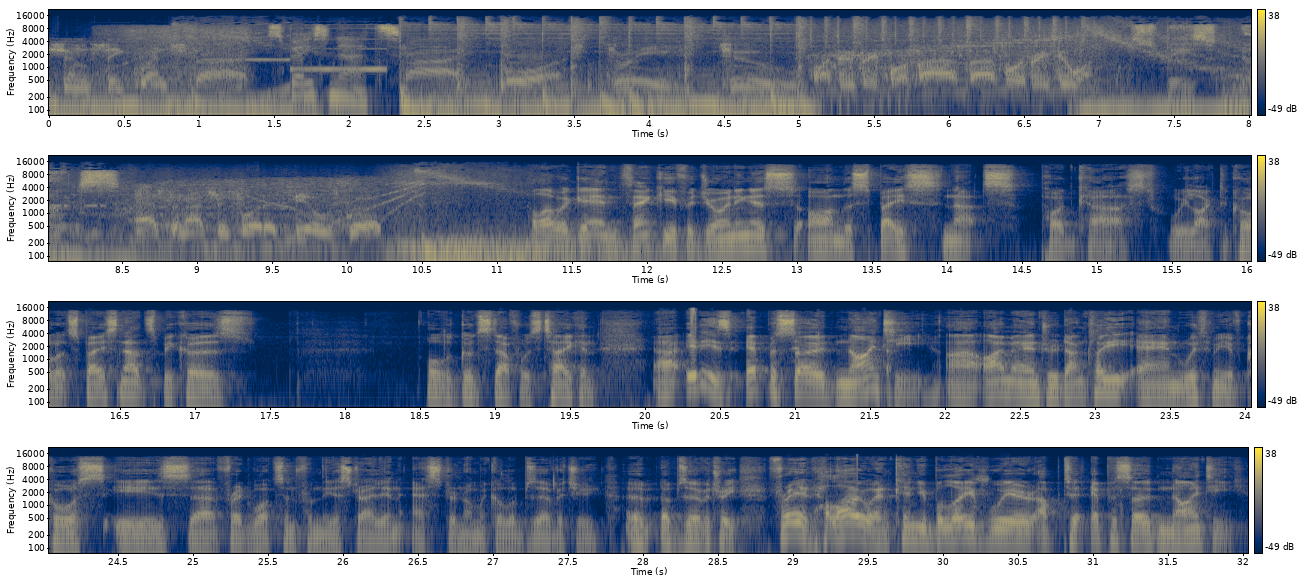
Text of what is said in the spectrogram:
10, 9, ignition sequence start. Space Nuts. 5, 4, 3, 2, 1, 2, 3, 4, 5, 5, 4, 3, 2, 1. Space Nuts. Astronauts report it feels good. Hello again. Thank you for joining us on the Space Nuts podcast. We like to call it Space Nuts because all the good stuff was taken. Uh, it is episode 90. Uh, I'm Andrew Dunkley, and with me, of course, is uh, Fred Watson from the Australian Astronomical Observatory. Uh, Observatory. Fred, hello, and can you believe we're up to episode 90?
